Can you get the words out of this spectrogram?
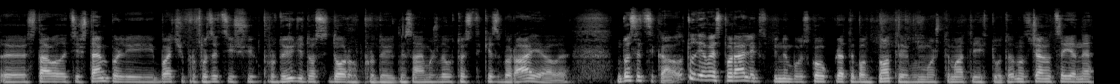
е, ставили ці штемпелі, і бачу пропозиції, що їх продають і досить дорого продають. Не знаю, можливо, хтось таке збирає, але ну, досить цікаво. Але Тут є весь перелік, не обов'язково купляти банкноти, ви можете мати їх тут. Ну, звичайно, це є не,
